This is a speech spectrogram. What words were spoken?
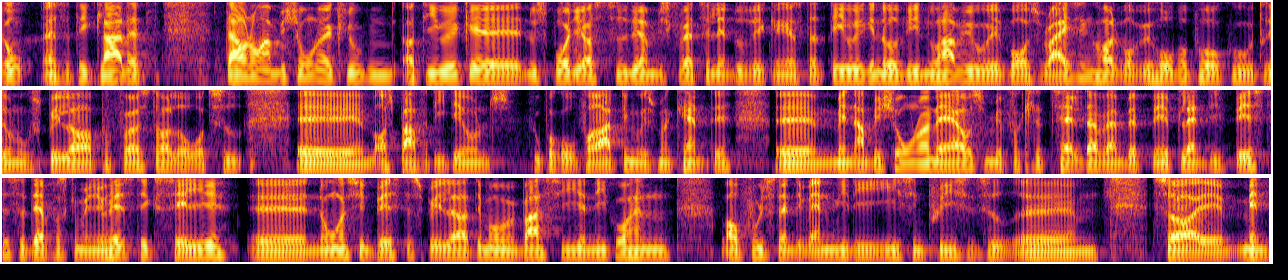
Jo, altså det er klart, at der er jo nogle ambitioner i klubben, og det er jo ikke, øh, nu spurgte jeg også tidligere, om vi skal være talentudvikling, altså det er jo ikke noget, vi, nu har vi jo øh, vores rising hold, hvor vi håber på at kunne drive nogle spillere op på første hold over tid, øh, også bare fordi det er jo en super god forretning, hvis man kan det, øh, men ambitionerne er jo, som jeg fortalte, at være med blandt de bedste, så derfor skal man jo helst ikke sælge øh, nogle af sine bedste spillere, det må man bare sige, at Nico han var jo fuldstændig vanvittig i, i sin preseason, øh, så, øh, men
